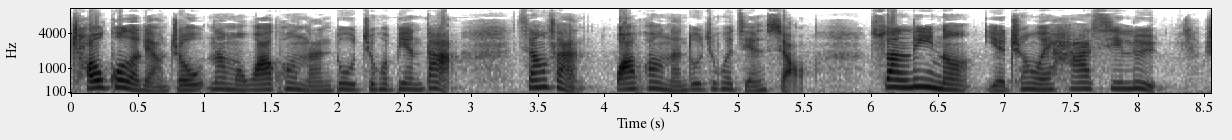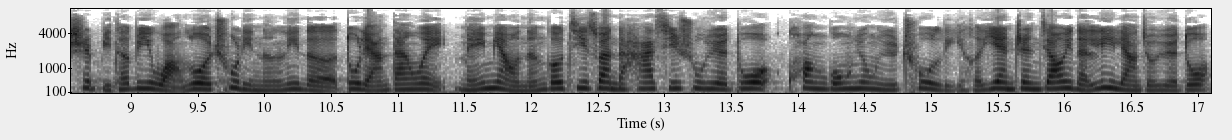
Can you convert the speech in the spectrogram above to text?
超过了两周，那么挖矿难度就会变大。相反。挖矿难度就会减小，算力呢也称为哈希率，是比特币网络处理能力的度量单位。每秒能够计算的哈希数越多，矿工用于处理和验证交易的力量就越多。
